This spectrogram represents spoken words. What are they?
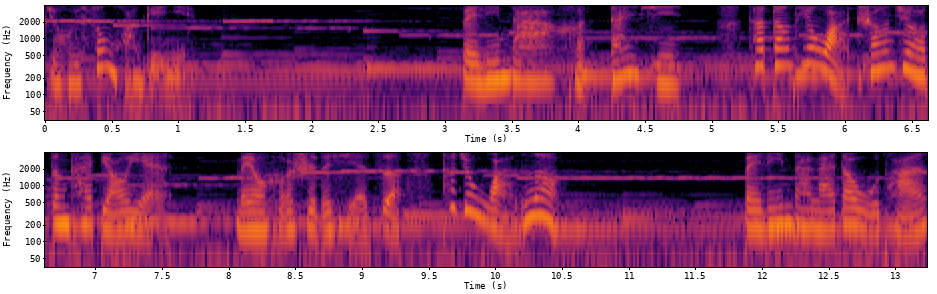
就会送还给你。贝琳达很担心，她当天晚上就要登台表演，没有合适的鞋子，她就完了。贝琳达来到舞团，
